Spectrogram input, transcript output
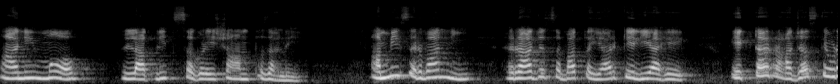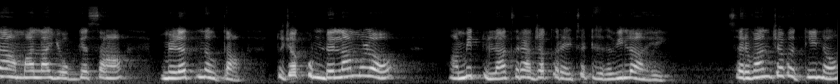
आणि मग लागलीच सगळे शांत झाले. आम्ही सर्वांनी राजसभा तयार केली आहे. एकटा राजाच तेवढा आम्हाला योग्यसा मिळत नव्हता. तुझ्या कुंडलामुळं आम्ही तुलाच राजा करायचं ठरविलं आहे. सर्वांच्या वतीनं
